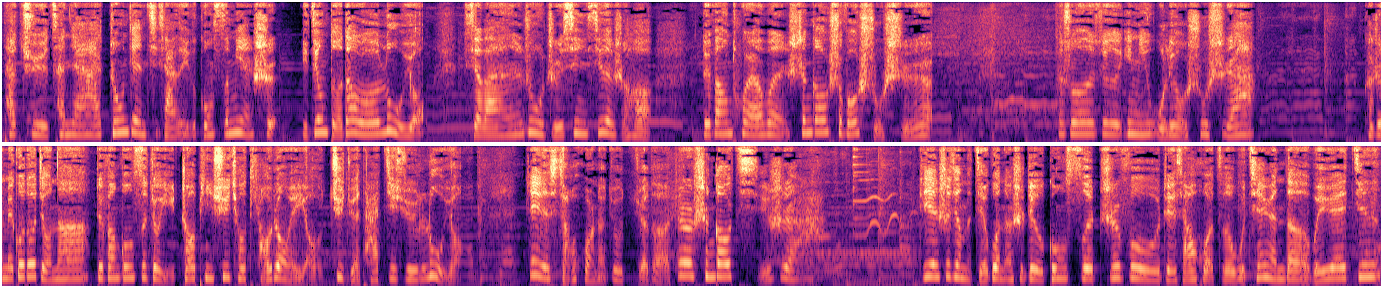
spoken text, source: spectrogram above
他去参加中建旗下的一个公司面试，已经得到了录用。写完入职信息的时候，对方突然问身高是否属实，他说这个一米五六属实啊。可是没过多久呢，对方公司就以招聘需求调整为由拒绝他继续录用。这个小伙呢就觉得这是身高歧视啊！这件事情的结果呢是这个公司支付这小伙子五千元的违约金，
